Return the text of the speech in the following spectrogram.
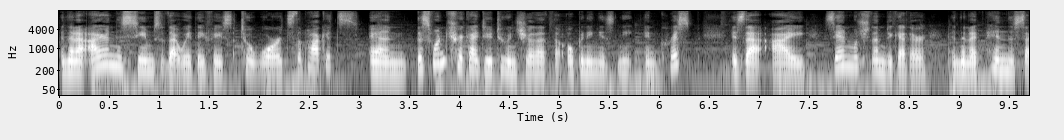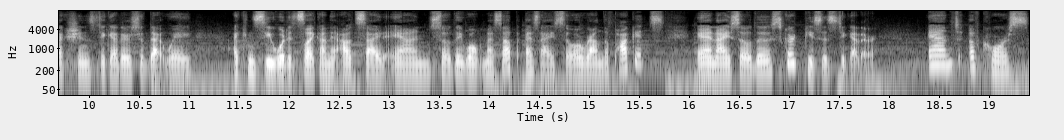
And then I iron the seams so that way they face towards the pockets. And this one trick I do to ensure that the opening is neat and crisp is that I sandwich them together and then I pin the sections together so that way I can see what it's like on the outside and so they won't mess up as I sew around the pockets and I sew the skirt pieces together. And of course,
